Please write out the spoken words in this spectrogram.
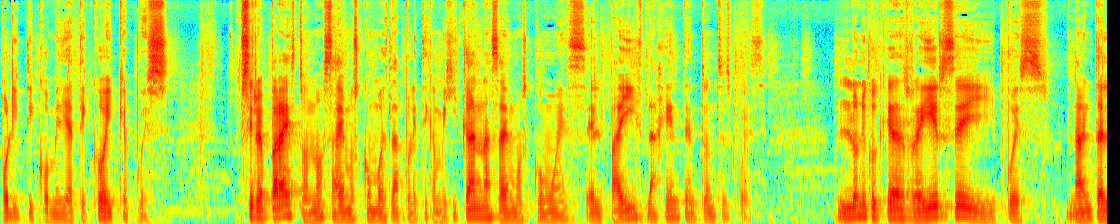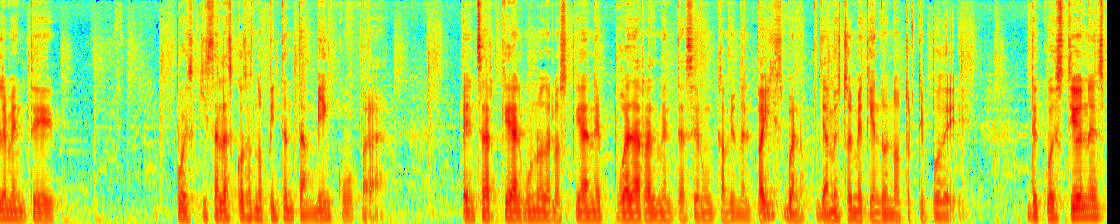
político mediático y que pues sirve para esto, ¿no? Sabemos cómo es la política mexicana, sabemos cómo es el país, la gente, entonces pues lo único que queda es reírse y pues lamentablemente, pues quizá las cosas no pintan tan bien como para pensar que alguno de los que gane pueda realmente hacer un cambio en el país. Bueno, ya me estoy metiendo en otro tipo de, de cuestiones,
